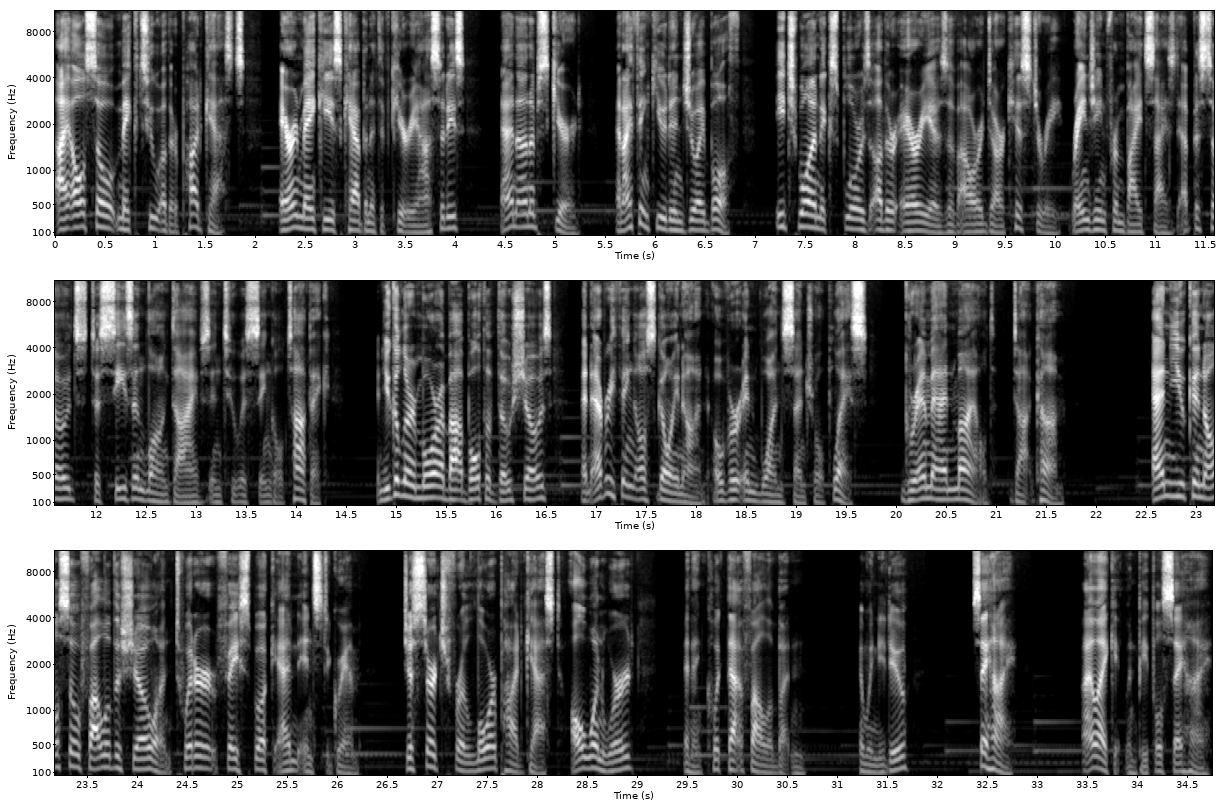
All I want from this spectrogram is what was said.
I also make two other podcasts Aaron Mahnke's Cabinet of Curiosities and Unobscured, and I think you'd enjoy both. Each one explores other areas of our dark history, ranging from bite sized episodes to season long dives into a single topic. And you can learn more about both of those shows and everything else going on over in one central place grimandmild.com. And you can also follow the show on Twitter, Facebook, and Instagram. Just search for Lore Podcast, all one word, and then click that follow button. And when you do, say hi. I like it when people say hi.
